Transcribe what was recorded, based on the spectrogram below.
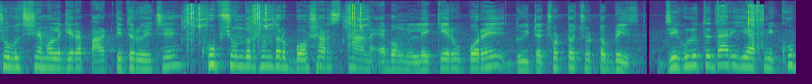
সবুজ শ্যামল ঘেরা পার্কটিতে রয়েছে খুব সুন্দর সুন্দর বসার স্থান এবং লেকের উপরে দুইটা ছোট্ট ছোট্ট ব্রিজ যেগুলোতে দাঁড়িয়ে আপনি খুব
